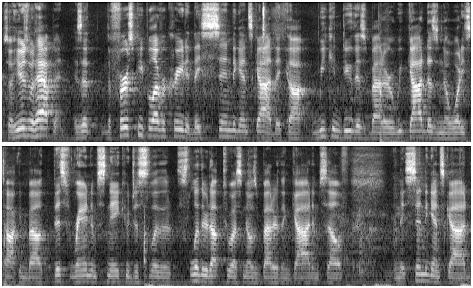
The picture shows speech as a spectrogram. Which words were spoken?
so here's what happened is that the first people ever created, they sinned against God. They thought, we can do this better. We, God doesn't know what he's talking about. This random snake who just slithered, slithered up to us knows better than God himself. And they sinned against God.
